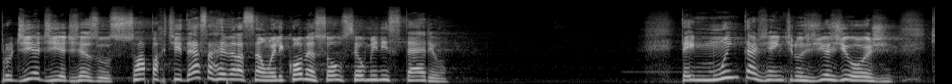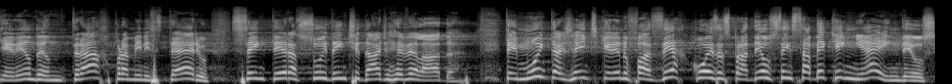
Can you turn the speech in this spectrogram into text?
para o dia a dia de Jesus, só a partir dessa revelação ele começou o seu ministério. Tem muita gente nos dias de hoje querendo entrar para ministério sem ter a sua identidade revelada. Tem muita gente querendo fazer coisas para Deus sem saber quem é em Deus.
